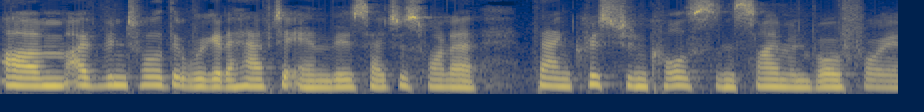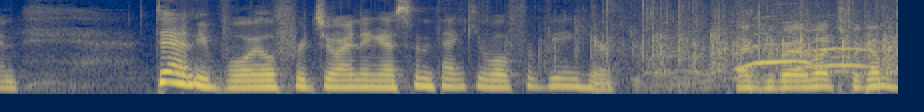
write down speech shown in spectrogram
Um, I've been told that we're going to have to end this. I just want to thank Christian Colson, Simon Beaufoy, and Danny Boyle for joining us, and thank you all for being here. Thank you very much for coming.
